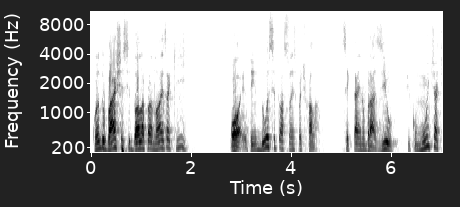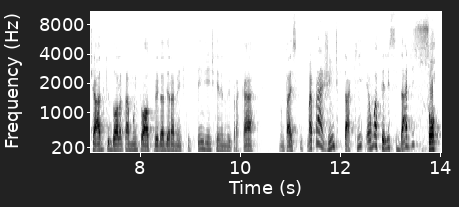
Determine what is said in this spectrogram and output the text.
quando baixa esse dólar para nós aqui? Ó, eu tenho duas situações para te falar. Você que está aí no Brasil, fico muito chateado que o dólar está muito alto verdadeiramente, porque o que tem gente querendo vir para cá não está escrito. Mas para a gente que está aqui é uma felicidade só,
